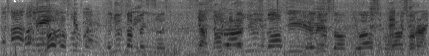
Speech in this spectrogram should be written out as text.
Go, go, keep going. Can you stop making noise, please? Yeah, don't Can you you stop? Can you stop? You have to go Thank you, out. all right.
